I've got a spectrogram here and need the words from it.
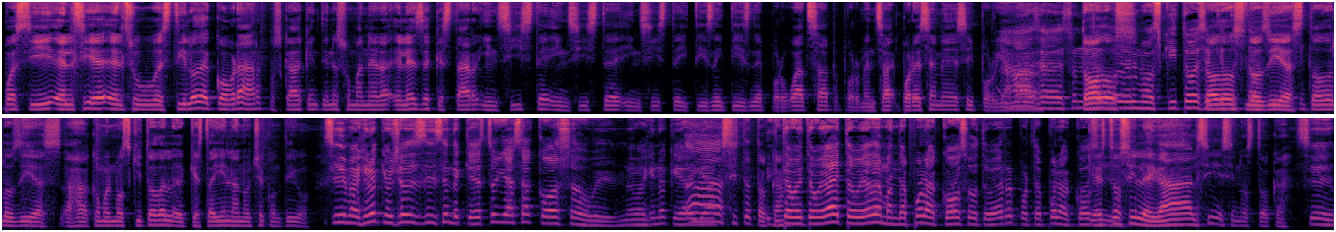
pues sí, él sí, el, su estilo de cobrar, pues cada quien tiene su manera. Él es de que estar, insiste, insiste, insiste y Disney, Disney por WhatsApp, por mensaje, por SMS y por ah, llamada. todos, el mosquito ese Todos los días, todos los días. Ajá, como el mosquito que está ahí en la noche contigo. Sí, imagino que muchos dicen de que esto ya es acoso, güey. Me imagino que ya. Ah, sí te toca. Te, voy, te, voy a, te voy a demandar por acoso, te voy a reportar por acoso. Que esto es ilegal, sí, sí nos toca. Sí,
